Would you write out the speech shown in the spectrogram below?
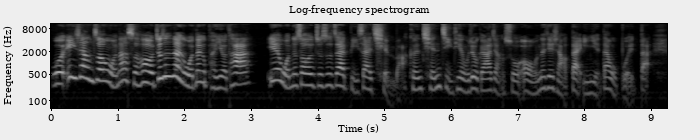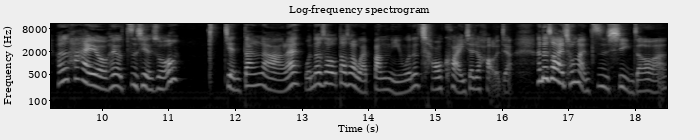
我印象中我那时候就是那个我那个朋友他。因为我那时候就是在比赛前吧，可能前几天我就有跟他讲说，哦，我那天想要戴银眼，但我不会戴。他说他还有很有自信的说，哦，简单啦，来，我那时候到时候我来帮你，我那超快，一下就好了，这样。他那时候还充满自信，你知道吗？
